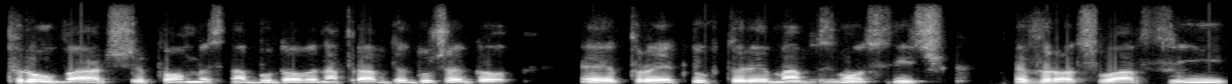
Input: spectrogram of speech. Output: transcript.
próba czy pomysł na budowę naprawdę dużego projektu, który ma wzmocnić Wrocław i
